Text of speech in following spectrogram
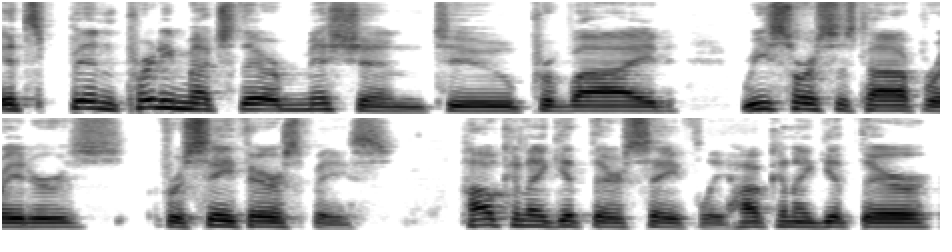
It's been pretty much their mission to provide resources to operators for safe airspace. How can I get there safely? How can I get there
